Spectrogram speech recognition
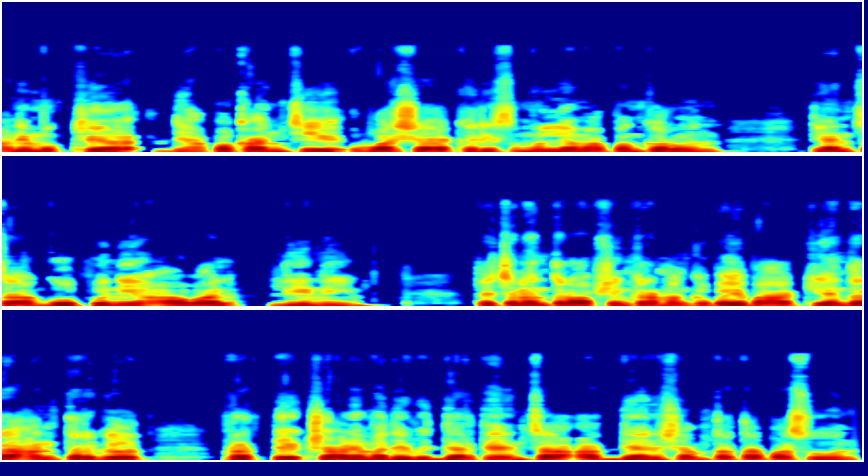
आणि मुख्याध्यापकांचे वर्षाखेरीस मूल्यमापन करून त्यांचा गोपनीय अहवाल लिहिणे. त्याच्यानंतर ऑप्शन क्रमांक ब पहा केंद्राअंतर्गत प्रत्येक शाळेमध्ये विद्यार्थ्यांच्या अध्ययन क्षमता तपासून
